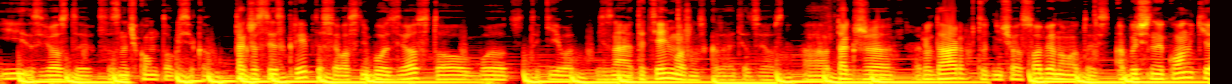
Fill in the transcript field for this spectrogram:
и звезды со значком токсика. Также стоит скрипт, если у вас не будет звезд, то будут такие вот, не знаю, это тень, можно сказать, от звезд. А также радар, тут ничего особенного, то есть обычные иконки,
